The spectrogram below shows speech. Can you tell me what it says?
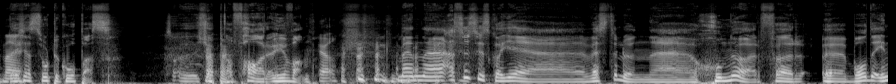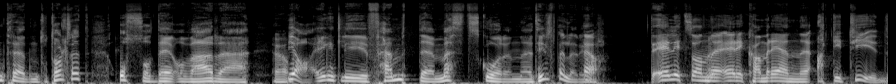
det er ikke sorte Copas. Eh, Kjøpt av far Øyvand. Ja. Men eh, jeg syns vi skal gi eh, Vesterlund honnør for både inntreden totalt sett, også det å være Ja. ja, egentlig femte mestskårende tilspiller i Ja. Det er litt sånn Erik Hamren-attityd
